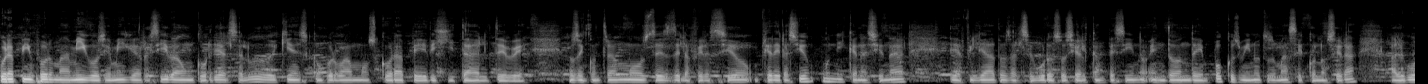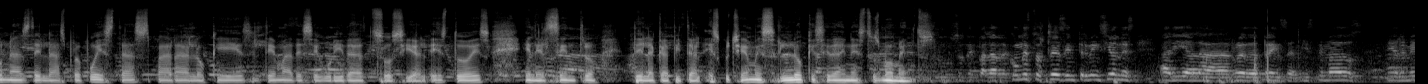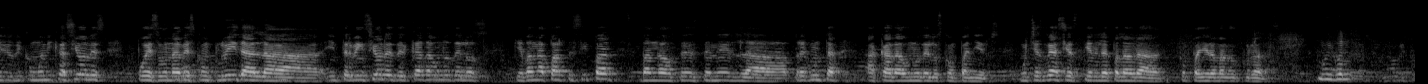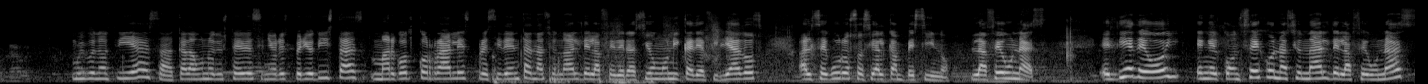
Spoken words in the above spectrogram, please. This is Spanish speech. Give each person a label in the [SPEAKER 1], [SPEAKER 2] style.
[SPEAKER 1] Corape informa amigos y amigas, reciba un cordial saludo de quienes conformamos Corape Digital TV. Nos encontramos desde la Federación, Federación Única Nacional de Afiliados al Seguro Social Campesino, en donde en pocos minutos más se conocerá algunas de las propuestas para lo que es el tema de seguridad social. Esto es en el centro de la capital. Escuchemos lo que se da en estos momentos.
[SPEAKER 2] Con estas tres intervenciones haría la rueda de prensa. Mis estimados señores medios de comunicaciones, pues una vez concluida las intervenciones de cada uno de los que van a participar, van a ustedes tener la pregunta a cada uno de los compañeros. Muchas gracias. Tiene la palabra compañera Margot Curralas.
[SPEAKER 3] Muy Muy buenos días a cada uno de ustedes, señores periodistas. Margot Corrales, presidenta nacional de la Federación Única de Afiliados al Seguro Social Campesino, la FEUNAS. El día de hoy, en el Consejo Nacional de la FEUNAS,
